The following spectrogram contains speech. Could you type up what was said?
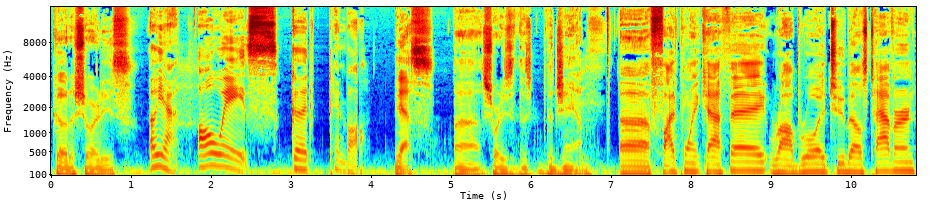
Go to Shorty's. Oh yeah, always good pinball. Yes, uh, Shorty's the the jam. Uh, Five Point Cafe, Rob Roy, Two Bells Tavern,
